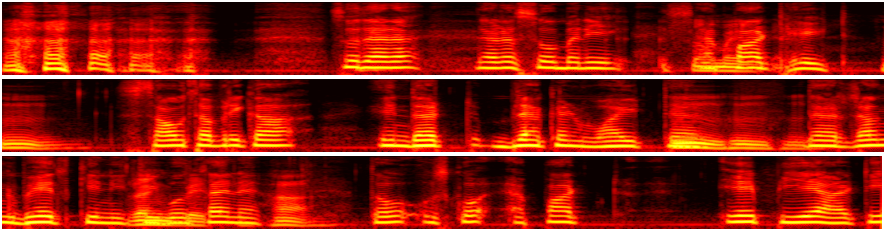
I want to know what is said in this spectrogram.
so there are there are so many so apartheid. Many. Hmm. South Africa in that black and white रंग भेद की नीति बोलता है ना? हाँ। तो उसको apart A P A R T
